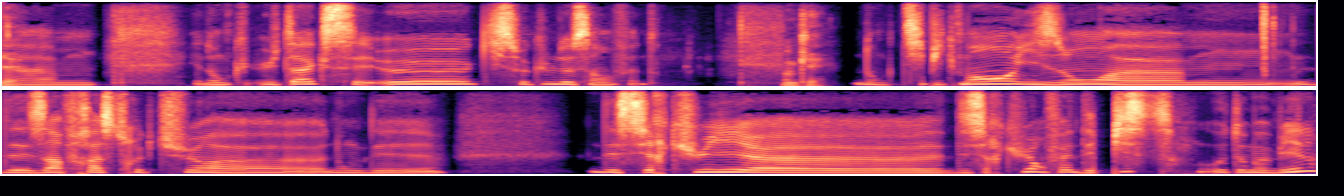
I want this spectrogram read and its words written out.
Euh, et donc UTAC, c'est eux qui s'occupent de ça en fait. Okay. Donc typiquement, ils ont des infrastructures, donc des des circuits, des circuits en fait, des pistes automobiles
